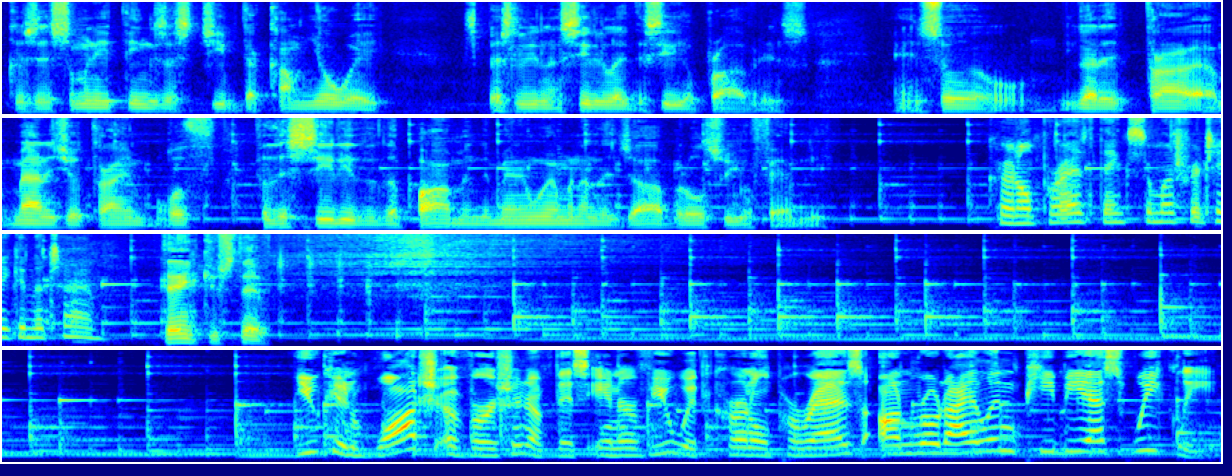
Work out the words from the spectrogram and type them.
because there's so many things as cheap that come your way, especially in a city like the city of Providence. And so you got to uh, manage your time both for the city, the department, the men and women on the job, but also your family. Colonel Perez, thanks so much for taking the time. Thank you, Steph. Can watch a version of this interview with Colonel Perez on Rhode Island PBS Weekly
